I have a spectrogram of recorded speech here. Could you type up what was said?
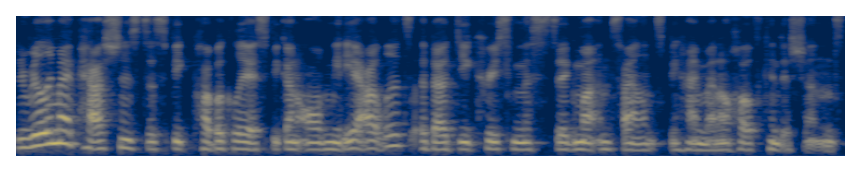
And really, my passion is to speak publicly. I speak on all media outlets about decreasing the stigma and silence behind mental health conditions.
